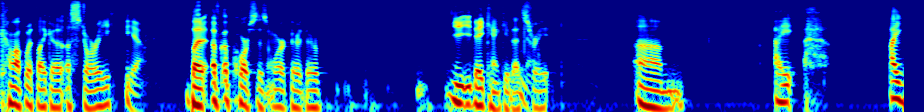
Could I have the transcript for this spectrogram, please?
come up with like a, a story yeah, but of, of course it doesn't work they're they're you, they can't keep that No. straight um i i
